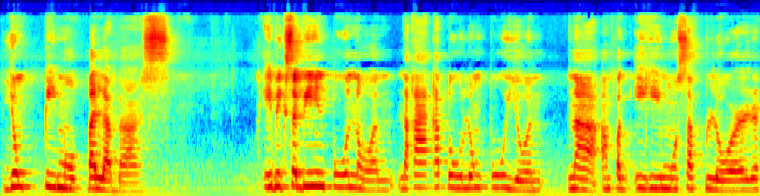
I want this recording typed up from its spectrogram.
yung pee mo palabas. Ibig sabihin po noon, nakakatulong po yun na ang pag-ihi mo sa floor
